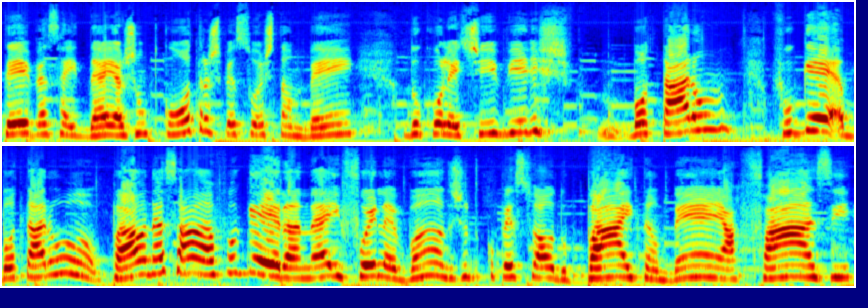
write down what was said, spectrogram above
teve essa ideia junto com outras pessoas também do coletivo e eles botaram fogueira, botaram pau nessa fogueira, né? E foi levando junto com o pessoal do pai também, a fase,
